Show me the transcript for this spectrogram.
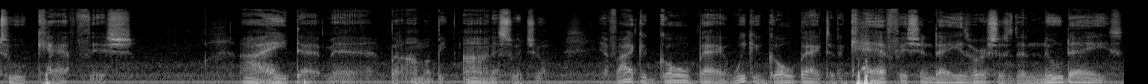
to catfish. I hate that, man. But I'm gonna be honest with you if I could go back, we could go back to the catfishing days versus the new days.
